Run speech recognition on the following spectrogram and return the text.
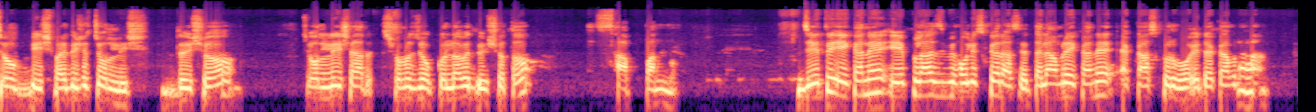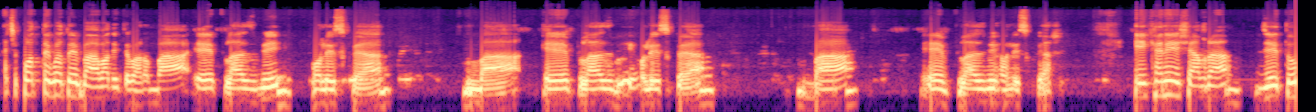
চব্বিশ মানে দুইশো চল্লিশ। দুইশো চল্লিশ আর ষোলো যোগ করলে হবে দুইশত ছাপ্পান্ন। যেহেতু এখানে A plus B whole square আছে, তাহলে আমরা এখানে এক কাজ করব, এটাকে আমরা আচ্ছা প্রত্যেকবার তুমি বাবা দিতে পারো, বা A plus B whole square, বা A plus B whole square, বা A plus B whole square. এখানে এসে আমরা যেহেতু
